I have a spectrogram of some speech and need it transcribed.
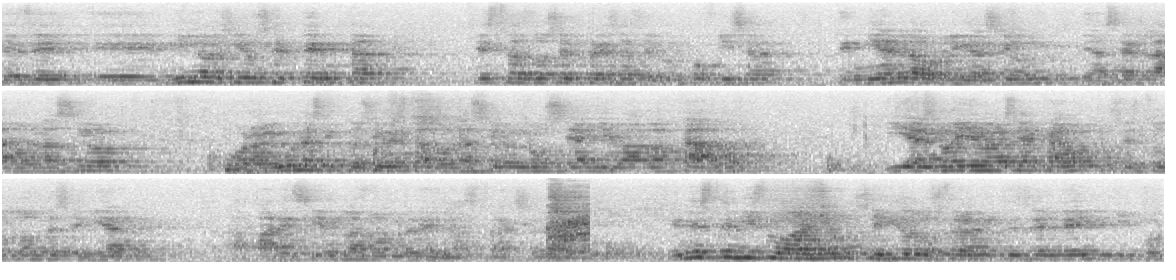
desde 1970, estas dos empresas del Grupo FISA tenían la obligación de hacer la donación. Por alguna situación esta donación no se ha llevado a cabo y al no llevarse a cabo, pues estos lotes seguían apareciendo a nombre de las fracciones. En este mismo año, seguido los trámites de ley y por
